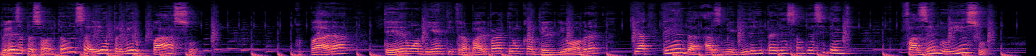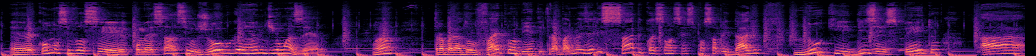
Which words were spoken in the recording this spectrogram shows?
Beleza, pessoal? Então, isso aí é o primeiro passo para ter um ambiente de trabalho, para ter um canteiro de obra que atenda às medidas de prevenção de acidente. Fazendo isso, é como se você começasse o jogo ganhando de 1 a 0. É? O trabalhador vai para o ambiente de trabalho, mas ele sabe quais são as responsabilidades no que diz respeito à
